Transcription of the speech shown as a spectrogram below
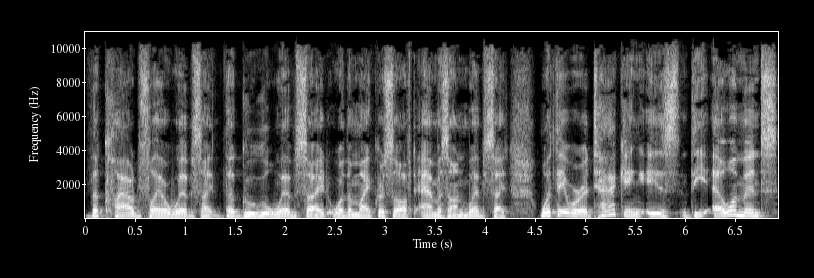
the Cloudflare website, the Google website, or the Microsoft Amazon website. What they were attacking is the elements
